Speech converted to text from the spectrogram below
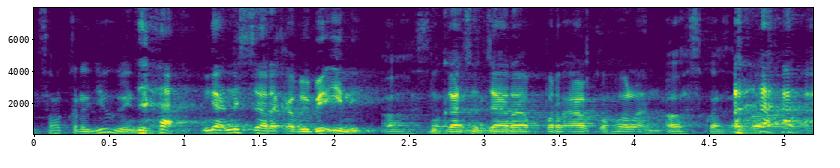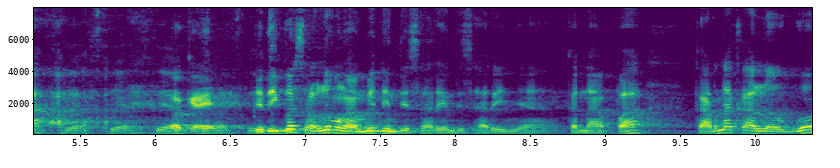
soccer juga nih. enggak ini secara KBBI nih, Oh, bukan secara peralkoholan. Oh suka sama siap siap siap. Oke, jadi gue selalu mengambil intisari-intisarinya. Kenapa? Karena kalau gue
